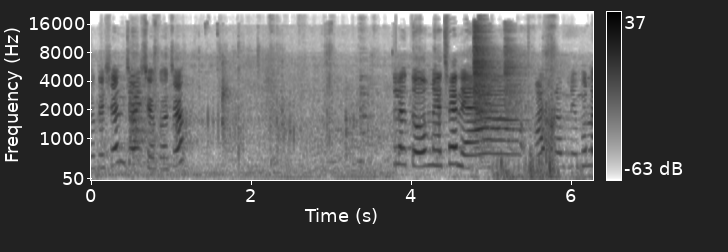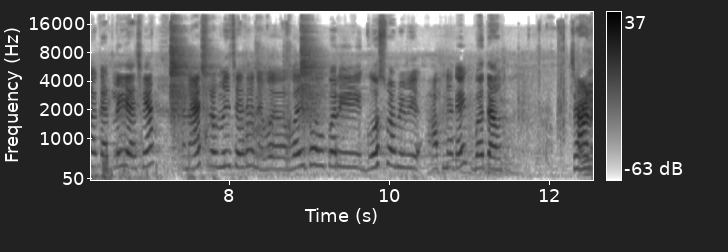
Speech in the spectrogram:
લોકેશન જોઈ શકો છો. એટલે તો અમે છે ને આ આશ્રમની મુલાકાત લઈએ છીએ. અને આશ્રમ વિશે છે ને વૈભવ પરી ગોસ્વામી બી આપને કંઈક બતાવ જાણ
